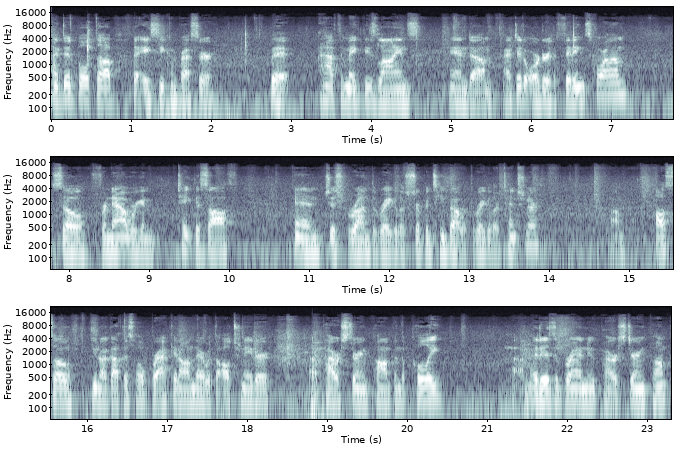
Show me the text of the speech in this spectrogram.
I did bolt up the AC compressor, but I have to make these lines, and um, I did order the fittings for them. So for now, we're gonna take this off and just run the regular serpentine belt with the regular tensioner. Um, also, you know, I got this whole bracket on there with the alternator, uh, power steering pump, and the pulley. Um, it is a brand new power steering pump.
